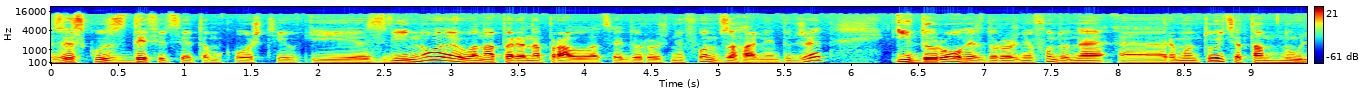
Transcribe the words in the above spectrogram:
в зв'язку з дефіцитом коштів і з війною вона перенаправила цей дорожній фонд в загальний бюджет, і дороги з дорожнього фонду не е, ремонтуються там нуль.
